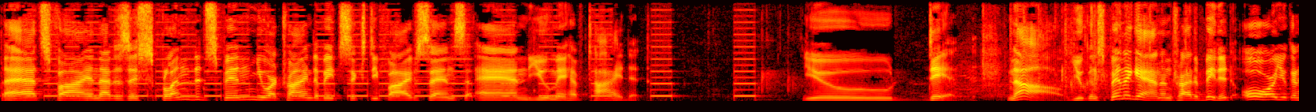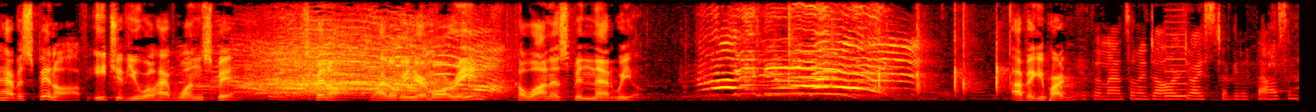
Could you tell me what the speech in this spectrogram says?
That's fine. That is a splendid spin. You are trying to beat 65 cents, and you may have tied it. You did. Now, you can spin again and try to beat it, or you can have a spin off. Each of you will have one spin. Spin off. Right over here, Maureen. Kawana, spin that wheel. I beg your pardon? If it lands on a dollar, do I still get a thousand?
